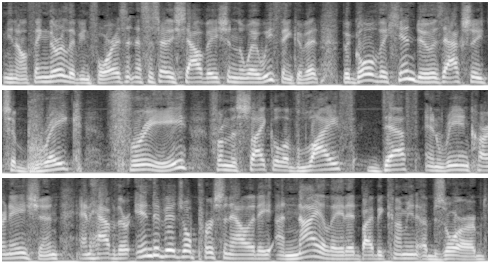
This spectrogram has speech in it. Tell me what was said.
you know thing they're living for isn't necessarily salvation the way we think of it. The goal of the Hindu is actually to break free from the cycle of life, death, and reincarnation and have their individual personality annihilated by becoming absorbed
